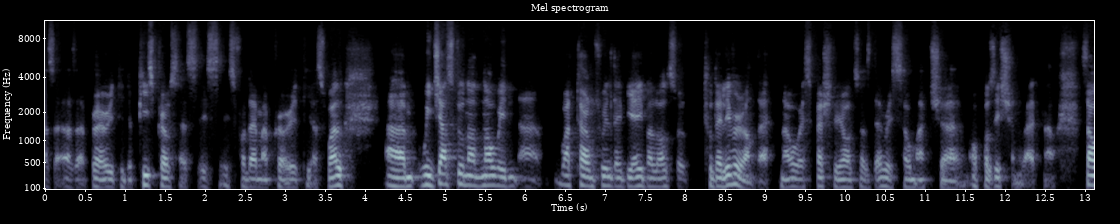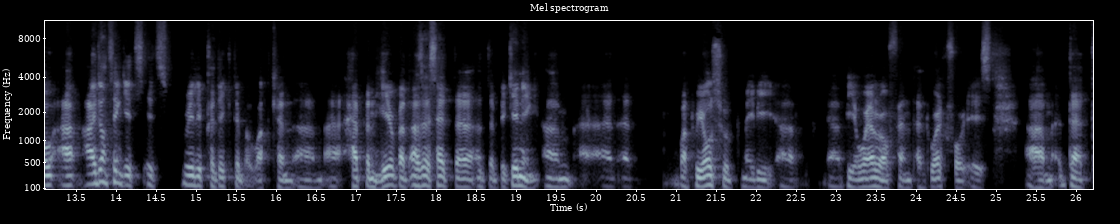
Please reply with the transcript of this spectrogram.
as, a, as a priority. The peace process is is for them a priority as well. Um, we just do not know in uh, what terms will they be able also to deliver on that now, especially also as there is so much uh, opposition right now. So uh, I don't think it's it's really predictable what can um, uh, happen here. But as I said uh, at the beginning, um, what we all should maybe uh, uh, be aware of and, and work for is um, that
